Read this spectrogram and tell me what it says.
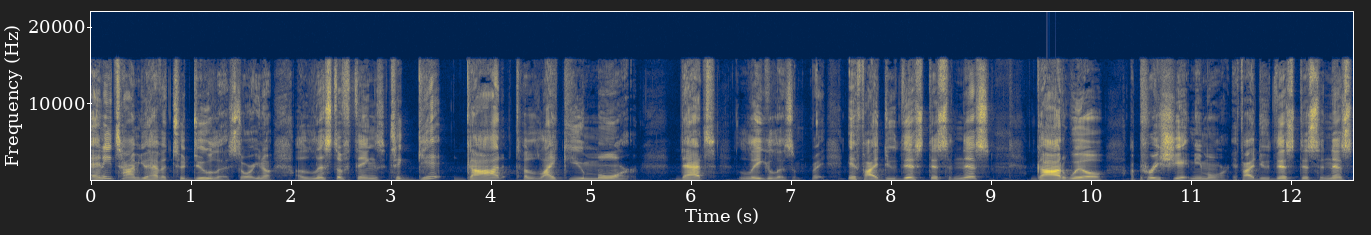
Anytime you have a to-do list or you know a list of things to get God to like you more, that's legalism. Right? If I do this, this, and this, God will appreciate me more. If I do this, this, and this,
